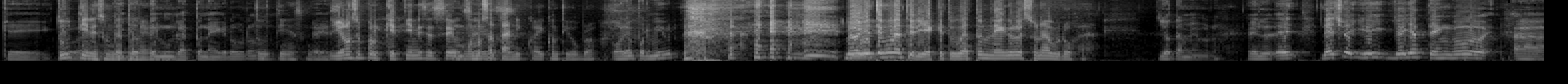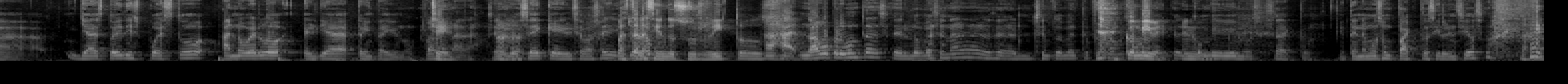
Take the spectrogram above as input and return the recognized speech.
Que, Tú tienes un gato negro. Yo tengo un gato negro, bro. Tú tienes un gato. Yo no sé por qué tienes ese mono satánico ahí contigo, bro. Oren por mí, bro. no, yo tengo una teoría que tu gato negro es una bruja. Yo también, bro. Eh, de hecho, yo, yo ya tengo uh, ya estoy dispuesto a no verlo el día 31, para nada. O sea, yo sé que él se va a salir. Va a estar haciendo sus ritos. Ajá, no hago preguntas, él no me hace nada, o sea, simplemente pues, conviven. Convivimos, exacto. Y tenemos un pacto silencioso. Ajá.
